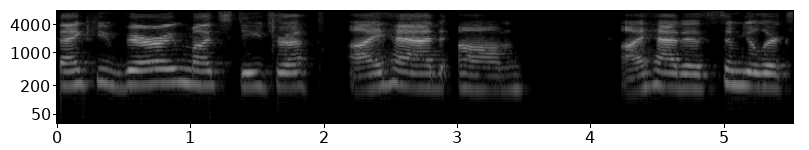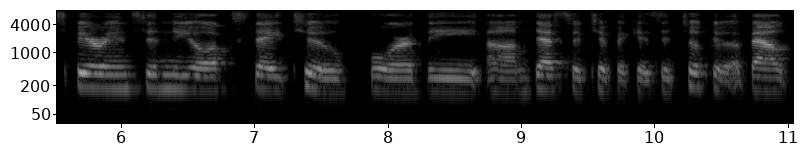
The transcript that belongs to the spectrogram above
Thank you very much, Deidre. I had um, I had a similar experience in New York State too for the um, death certificates. It took about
